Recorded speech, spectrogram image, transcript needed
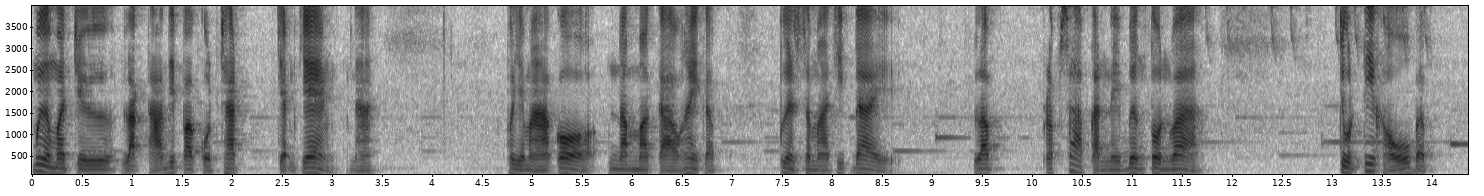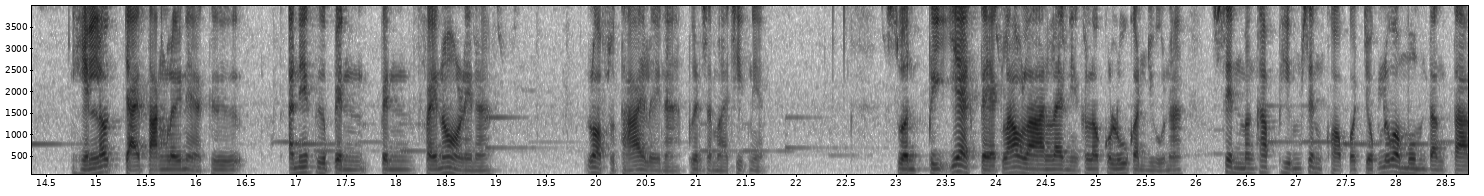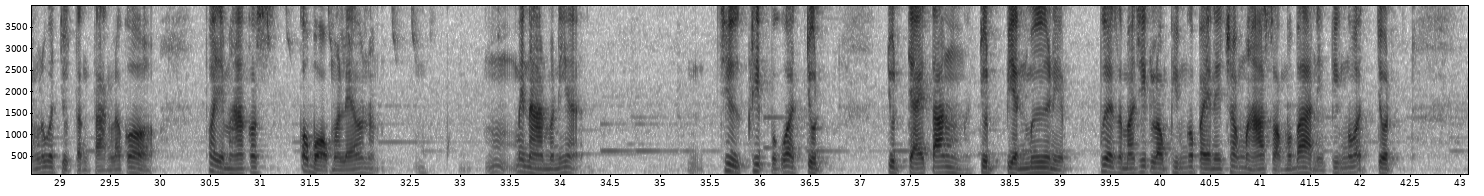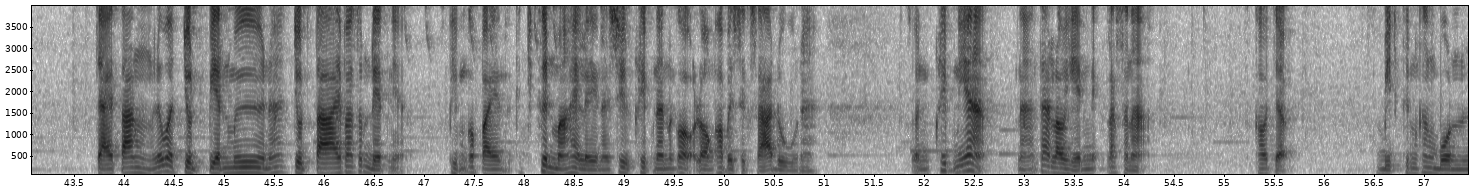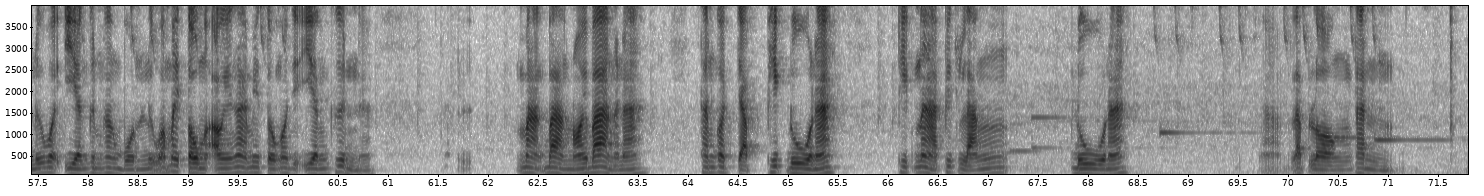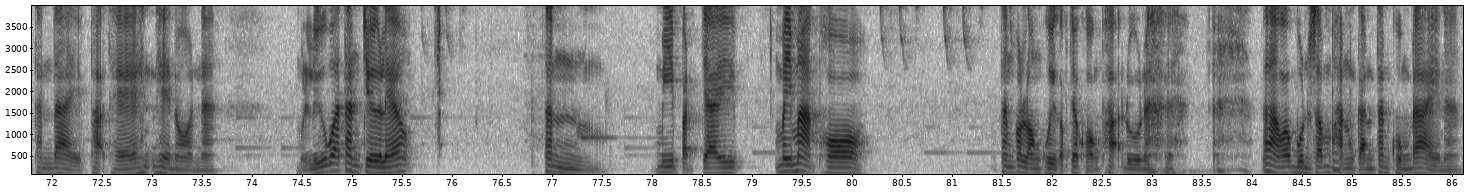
เมื่อมาเจอหลักฐานที่ปรากฏชัด แจ่มแจ้งนะพระยามหาก็นำมากล่าวให้กับเพื่อนสมาชิกได้ รับรับทราบกันในเบื้องต้นว่า จุดที่เขาแบบเห็นแล้วจ่ายตังค์เลยเนี่ยคือ อันนี้คือเป็นเป็นไฟนอลเลยนะ รอบสุดท้ายเลยนะ เพื่อนสมาชิกเนี่ย ส่วนปริแยกแตกเล่าลานอะไรเนี่ยเราก็รู้กันอยู่นะ เส้นบังคับพิมพ์เส้นขอบกระจกหรือว่ามุมต่างๆ หรือว่าจุดต่างๆ แล้วก็พ่อยามหาก็ก็บอกมาแล้วนะไม่นานมาเนี้ยชื่อคลิปบอกว่าจุดจุดจ่ายตังค์จุดเปลี่ยนมือเนี่ยเพื่อนสมาชิกลองพิมพ์เข้าไปในช่องมหาสองมาบ้านเนี่ยพิมพ์ว่าจุดจ่ายตังค์หรือว่าจุดเปลี่ยนมือนะจุดตายพระสมเด็จเนี่ยพิมพ์เข้าไปขึ้นมาให้เลยนะชื่อคลิปนั้นก็ลองเข้าไปศึกษาดูนะส่วนคลิปเนี้ย นะถ้าเราเห็นลักษณะเขาจะบิดขึ้นข้างบน หรือว่าเอียงขึ้นข้างบน หรือว่าไม่ตรงเอาง่ายๆไม่ตรงก็จะเอียงขึ้นนะมากบ้างน้อยบ้างนะ ท่านก็จับพลิกดูนะพลิกหน้าพลิกหลังดูนะรับรองท่านท่านได้พระแท้แน่นอนนะหรือว่าท่านเจอแล้ว ท่านมีปัจจัยไม่มากพอ ท่านก็ลองคุยกับเจ้าของพระดูนะ ถ้าหากว่าบุญสัมพันธ์กันท่านคงได้นะ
